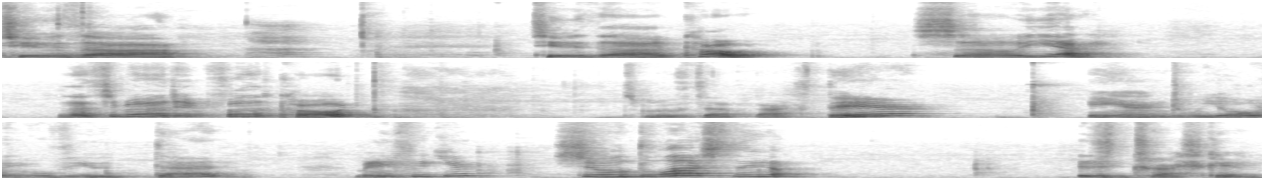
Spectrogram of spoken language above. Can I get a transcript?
to the to the coat. So yeah, that's about it for the coat. Let's move that back there. And we already reviewed that minifigure. So the last thing is trash can.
